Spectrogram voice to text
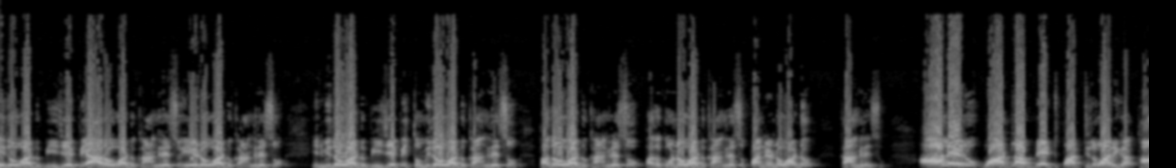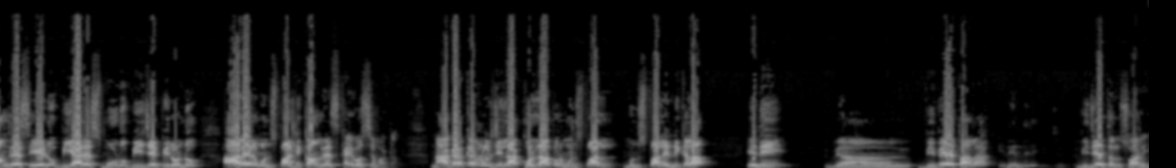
ఐదో వార్డు బీజేపీ ఆరో వార్డు కాంగ్రెస్ ఏడో వార్డు కాంగ్రెస్ ఎనిమిదో వార్డు బీజేపీ తొమ్మిదో వార్డు కాంగ్రెస్ పదో వార్డు కాంగ్రెస్ పదకొండో వార్డు కాంగ్రెస్ పన్నెండో వార్డు కాంగ్రెస్. ఆలేరు వార్డుల అప్డేట్ పార్టీల వారీగా కాంగ్రెస్ ఏడు బీఆర్ఎస్ మూడు బీజేపీ రెండు ఆలేరు మున్సిపాలిటీ కాంగ్రెస్ కైవస్యమట నాగర్ కర్నూలు జిల్లా కొల్లాపూర్ మున్సిపల్ మున్సిపల్ ఎన్నికల ఇది విభేతాల ఇదేంది? విజేతలు సారీ.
